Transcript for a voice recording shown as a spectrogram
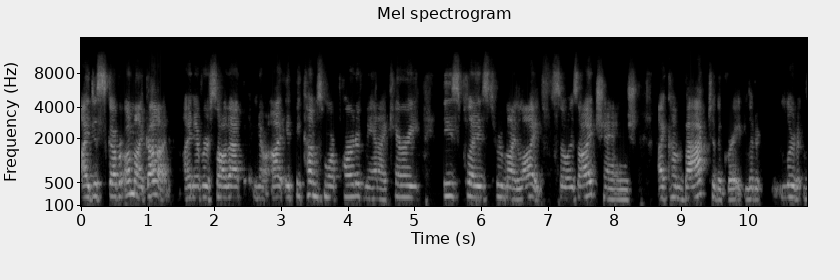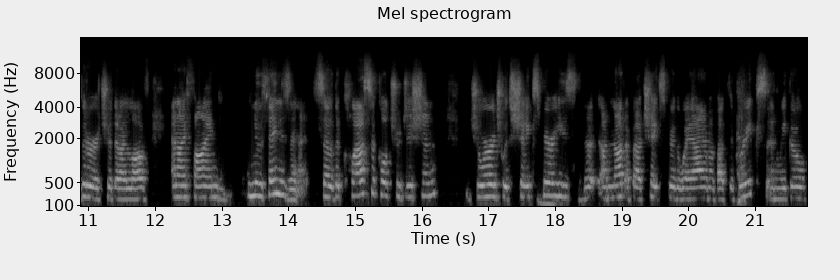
I discover, oh my God, I never saw that. You know, I, it becomes more part of me and I carry these plays through my life. So as I change, I come back to the great liter liter literature that I love and I find new things in it. So the classical tradition George with Shakespeare. He's the, I'm not about Shakespeare the way I am about the Greeks, and we go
